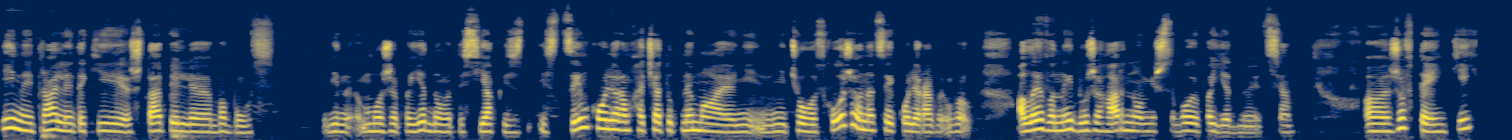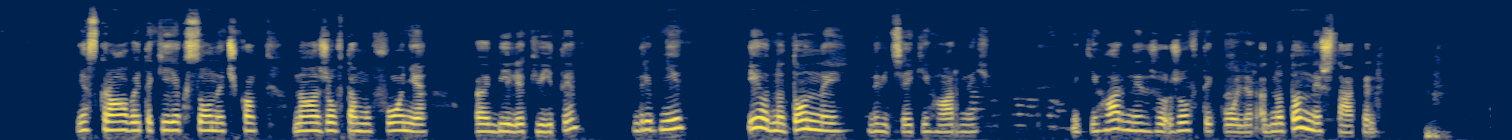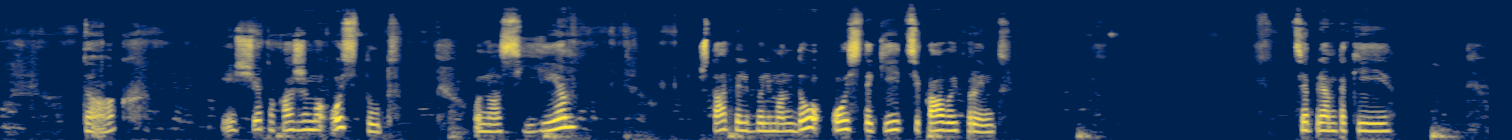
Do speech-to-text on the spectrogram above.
І нейтральний такий штапель бабус. Він може поєднуватись як із, із цим кольором, хоча тут немає ні, нічого схожого на цей в- але вони дуже гарно між собою поєднуються. Жовтенький, яскравий, такий як сонечко, на жовтому фоні е, білі квіти дрібні. І однотонний, дивіться, який гарний, який гарний жовтий колір, однотонний штапель. Так, і ще покажемо ось тут. У нас є штапель Бельмондо, ось такий цікавий принт. Це прям такий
